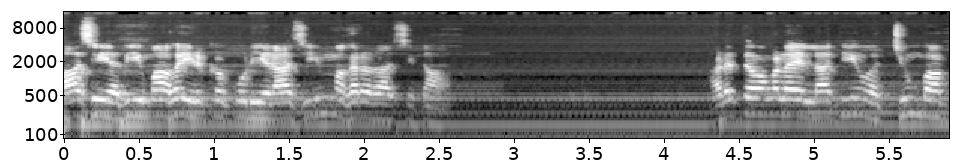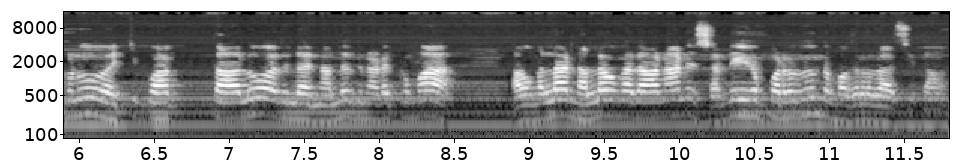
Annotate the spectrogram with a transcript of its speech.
ராசி அதிகமாக இருக்கக்கூடிய ராசியும் மகர ராசி தான் அடுத்தவங்கள எல்லாத்தையும் வச்சும் பார்க்கணும் வச்சு பார்த்தாலும் அதில் நல்லது நடக்குமா? அவங்கெல்லாம் நல்லவங்க தானான்னு சந்தேகப்படுறதும் இந்த மகர ராசி தான்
